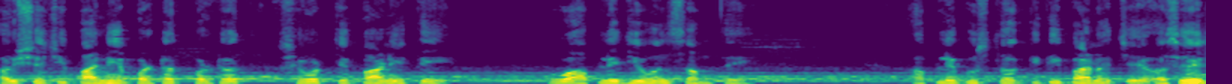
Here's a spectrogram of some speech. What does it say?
आयुष्याची पाने पलटत पलटत शेवटचे पान येते व आपले जीवन संपते. आपले पुस्तक किती पानाचे असेल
